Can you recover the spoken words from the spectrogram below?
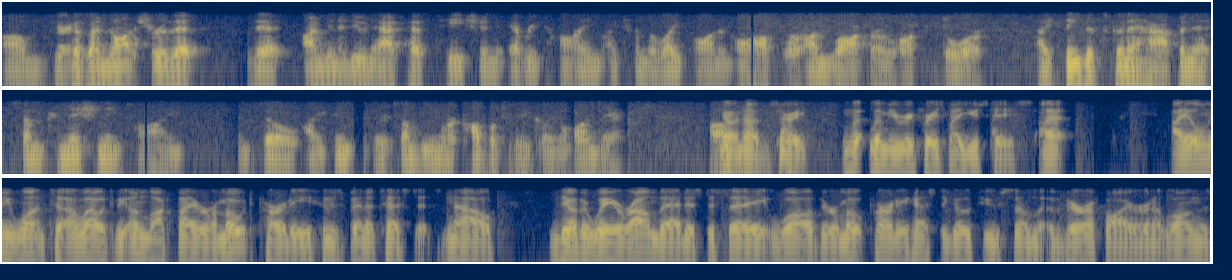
um, Fair because I'm not sure that, that I'm going to do an attestation every time I turn the light on and off or unlock or unlock the door. I think it's going to happen at some commissioning time, and so I think there's something more complicated going on there. Um, no, no, sorry. Let, let me rephrase my use case. I I only want to allow it to be unlocked by a remote party who's been attested. Now, the other way around that is to say, well, the remote party has to go through some verifier, and as long as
